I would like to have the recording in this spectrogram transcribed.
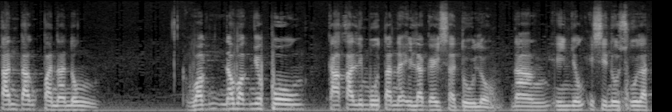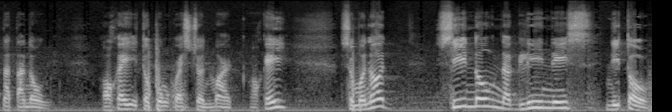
tandang pananong. Wag na wag nyo pong kakalimutan na ilagay sa dulo ng inyong isinusulat na tanong. Okay, ito pong question mark. Okay? Sumunod, sinong naglinis nito?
